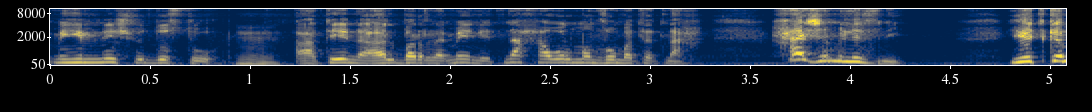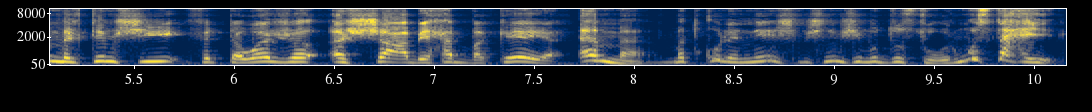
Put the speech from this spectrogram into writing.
ما يهمنيش في الدستور. أعطينا هالبرلمان يتنحى والمنظومة تتنحى. حاجة من الاثنين. يا تكمل تمشي في التوجه الشعب يحبك. هي أما ما تقول الناس باش نمشي بالدستور مستحيل.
